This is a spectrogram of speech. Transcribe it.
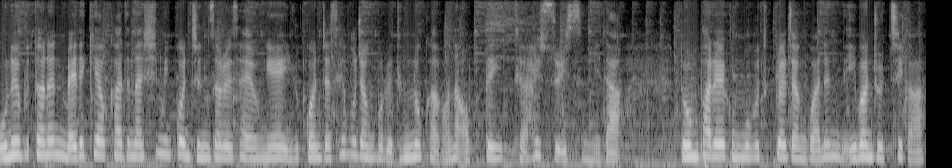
오늘부터는 메디케어 카드나 시민권 증서를 사용해 유권자 세부 정보를 등록하거나 업데이트할 수 있습니다. 돈파를 국무부 특별장관은 이번 조치가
